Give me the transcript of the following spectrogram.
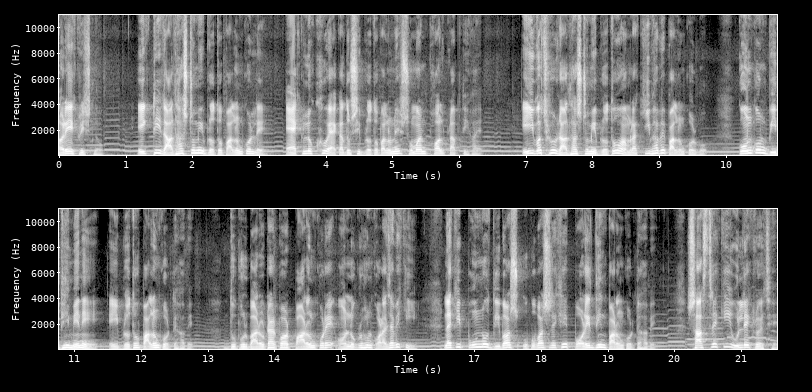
হরে কৃষ্ণ। একটি রাধাষ্টমী ব্রত পালন করলে এক লক্ষ একাদশী ব্রত পালনের সমান ফল প্রাপ্তি হয়। এই বছর রাধাষ্টমী ব্রত আমরা কীভাবে পালন করব? কোন কোন বিধি মেনে এই ব্রত পালন করতে হবে? দুপুর বারোটার পর পালন করে অন্নগ্রহণ করা যাবে কি? নাকি পূর্ণ দিবস উপবাস রেখে পরের দিন পালন করতে হবে? শাস্ত্রে কি উল্লেখ রয়েছে?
